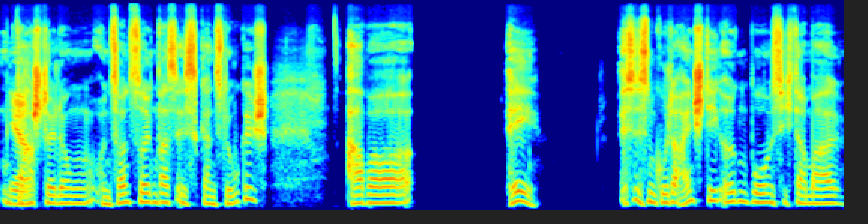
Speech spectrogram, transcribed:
ja. Darstellung und sonst irgendwas ist ganz logisch. Aber hey, es ist ein guter Einstieg irgendwo, sich da mal.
